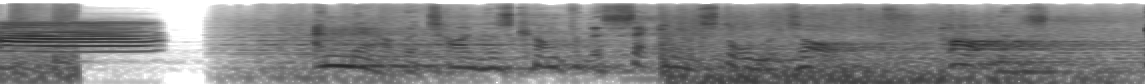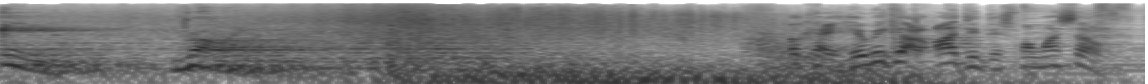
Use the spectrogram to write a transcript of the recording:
Uh. And now the time has come for the second instalment of Partners in Rhyme. Okay, here we go. I did this one myself.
